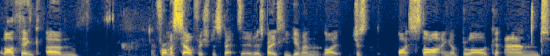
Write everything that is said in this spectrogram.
And I think, um, from a selfish perspective, it's basically given like just by starting a blog and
